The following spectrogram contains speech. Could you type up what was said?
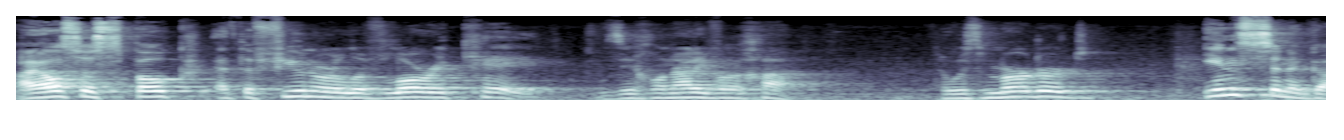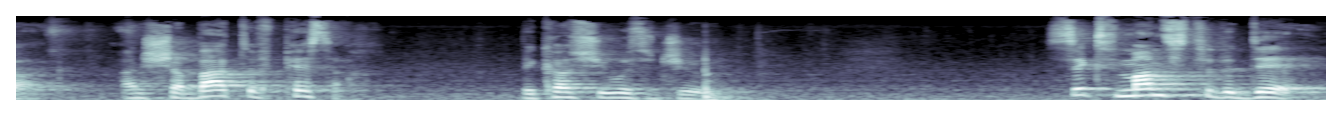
I also spoke at the funeral of Lori Kaye, Zichronah Livracha, who was murdered in synagogue on Shabbat of Pesach because she was a Jew. Six months to the day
